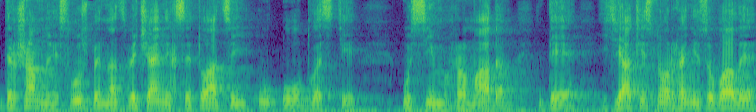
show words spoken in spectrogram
Державної служби надзвичайних ситуацій у області, усім громадам, де якісно організували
